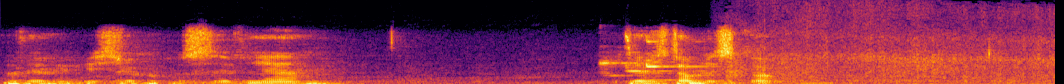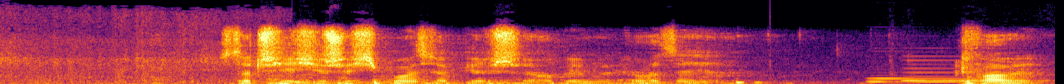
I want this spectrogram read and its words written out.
Próbuję wybić trochę pasywnie. To jest dobry skok. 136 metra pierwszy obejmuje prowadzenie. Krwawy.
